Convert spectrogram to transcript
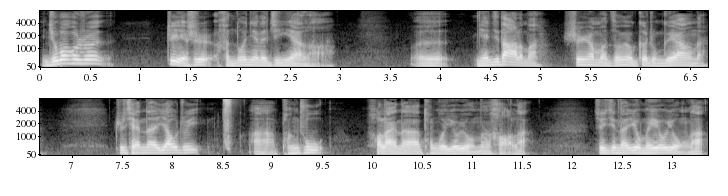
你就包括说，这也是很多年的经验了啊。呃，年纪大了嘛，身上嘛总有各种各样的。之前的腰椎啊膨出，后来呢通过游泳弄好了，最近呢又没游泳了，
